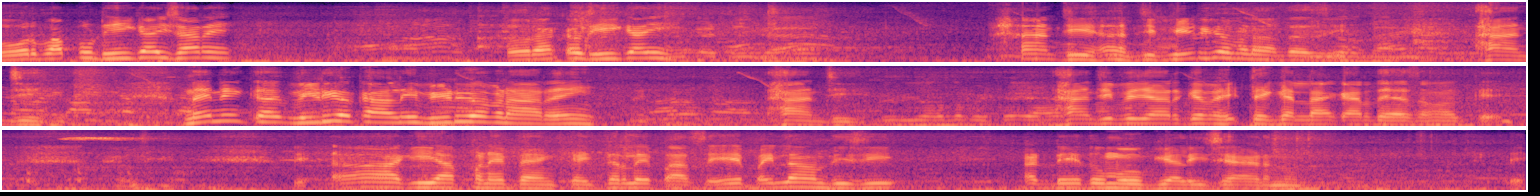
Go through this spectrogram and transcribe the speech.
ਹੋਰ ਬਾਪੂ ਠੀਕ ਆ ਜੀ ਸਾਰੇ? ਹੋਰ ਅੰਕਲ ਠੀਕ ਆ ਜੀ? ਹਾਂਜੀ ਹਾਂਜੀ ਵੀਡੀਓ ਬਣਾਉਂਦਾ ਸੀ। ਹਾਂਜੀ। ਨਹੀਂ ਨਹੀਂ ਵੀਡੀਓ ਕਾਲ ਨਹੀਂ ਵੀਡੀਓ ਬਣਾ ਰਹੀ ਹਾਂਜੀ। ਹਾਂਜੀ ਬਜ਼ੁਰਗ ਬੈਠੇ ਗੱਲਾਂ ਕਰਦੇ ਆ ਇਸ ਮੌਕੇ ਤੇ ਆ ਗਈ ਆਪਣੇ ਬੈਂਕ ਇਧਰਲੇ ਪਾਸੇ। ਇਹ ਪਹਿਲਾਂ ਹੁੰਦੀ ਸੀ ਅੱਡੇ ਤੋਂ ਮੋਗੇ ਵਾਲੀ ਸਾਈਡ ਨੂੰ। ਤੇ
